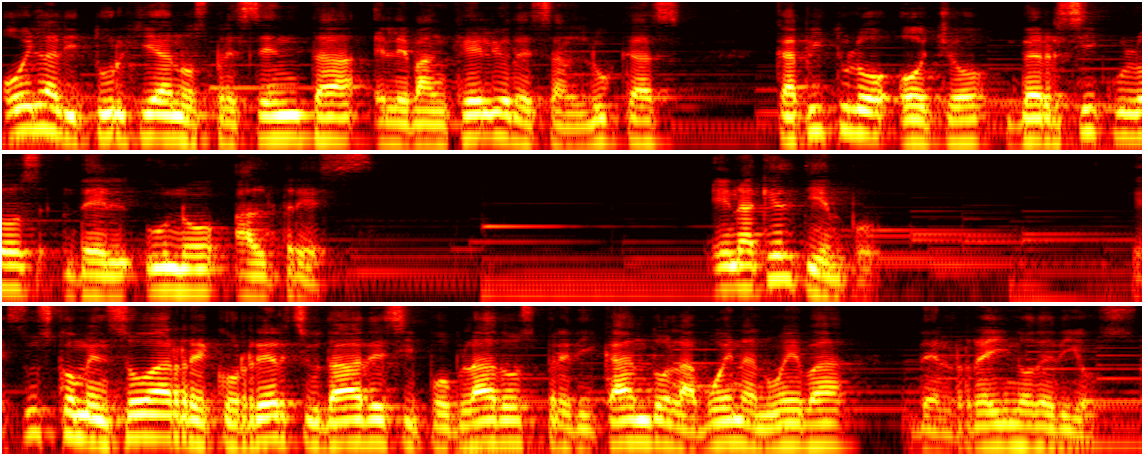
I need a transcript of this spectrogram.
Hoy la liturgia nos presenta el Evangelio de San Lucas, capítulo 8, versículos del 1 al 3. En aquel tiempo, Jesús comenzó a recorrer ciudades y poblados predicando la buena nueva del reino de Dios.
